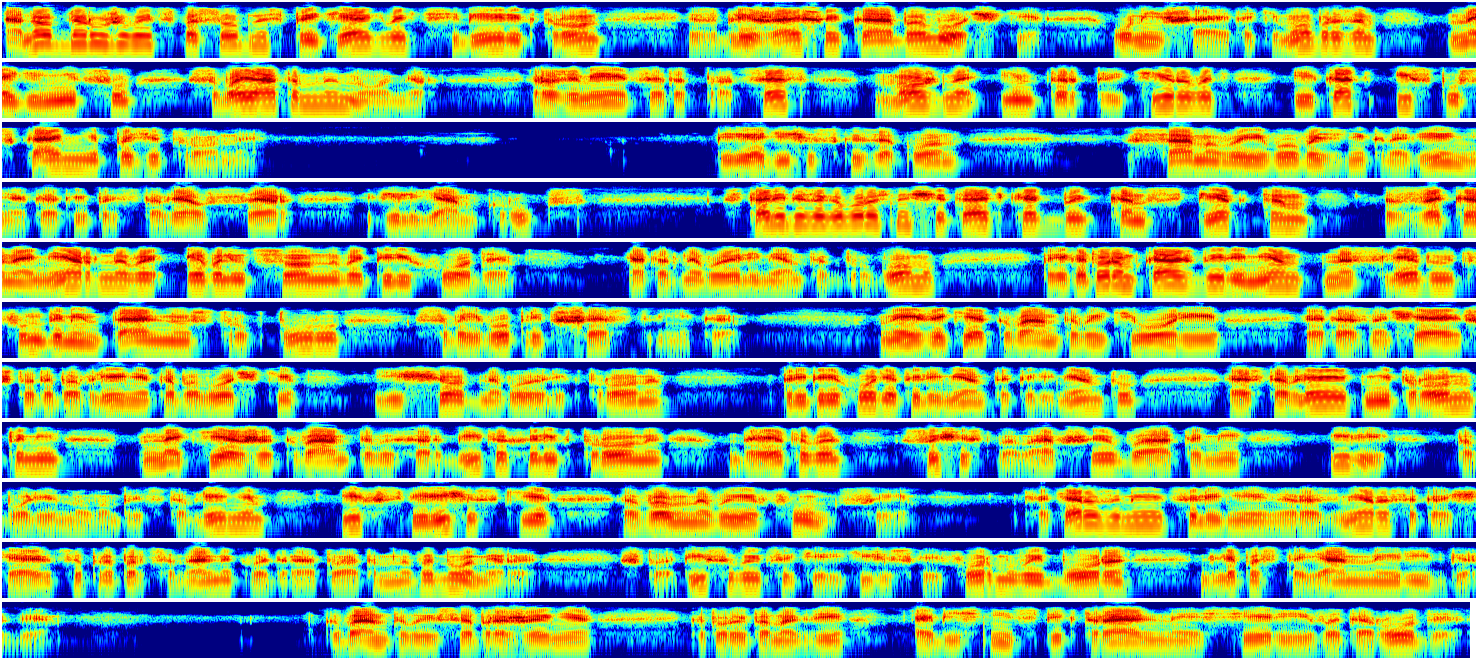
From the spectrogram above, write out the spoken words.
оно обнаруживает способность притягивать к себе электрон с ближайшей к оболочке, уменьшая таким образом на единицу свой атомный номер. Разумеется, этот процесс можно интерпретировать и как испускание позитрона. Периодический закон с самого его возникновения, как и представлял сэр Вильям Крукс, стали безоговорочно считать как бы конспектом закономерного эволюционного перехода от одного элемента к другому, при котором каждый элемент наследует фундаментальную структуру своего предшественника. На языке квантовой теории это означает, что добавление к оболочке еще одного электрона при переходе от элемента к элементу оставляет нетронутыми на тех же квантовых орбитах электроны, до этого существовавшие в атоме, или по более новым представлениям, их сферические волновые функции, хотя, разумеется, линейные размеры сокращаются пропорционально квадрату атомного номера, что описывается теоретической формулой Бора для постоянной Ридберга. Квантовые соображения, которые помогли объяснить спектральные серии водорода,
